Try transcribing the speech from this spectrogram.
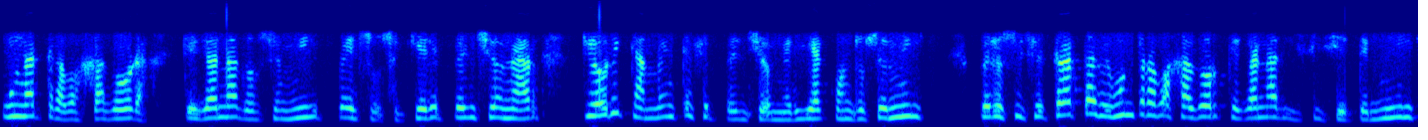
una trabajadora que gana 12 mil pesos se quiere pensionar, teóricamente se pensionaría con 12 mil pero si se trata de un trabajador que gana 17 mil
